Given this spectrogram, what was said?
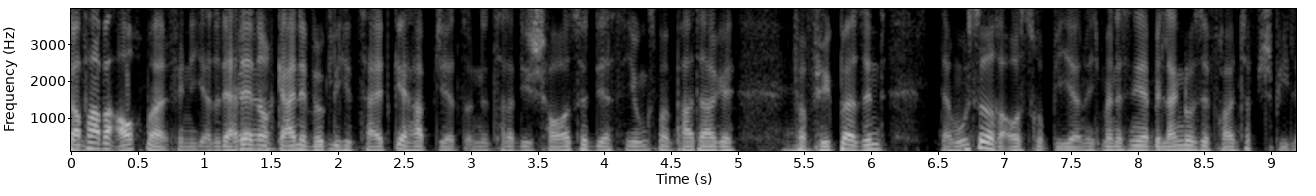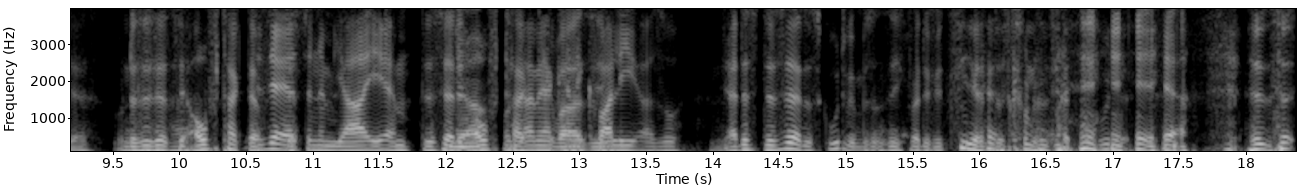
darf er aber auch mal, finde ich. Also der hat ja Ja. noch keine wirkliche Zeit gehabt jetzt und jetzt hat er die Chance, dass die Jungs mal ein paar Tage verfügbar sind. Da muss er doch ausprobieren. Ich meine, das sind ja belanglose Freundschaftsspiele und das ist jetzt der Auftakt. Der, Das ist ja erst in einem Jahr EM. das ist ja, Ja. der Und Und Auftakt wir haben ja keine quasi. Quali, also. Ja, das, das ist ja das Gute. Wir müssen uns nicht qualifizieren. Das kommt uns ja zugute. ja, das, das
